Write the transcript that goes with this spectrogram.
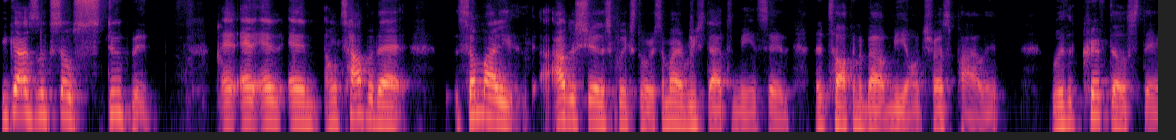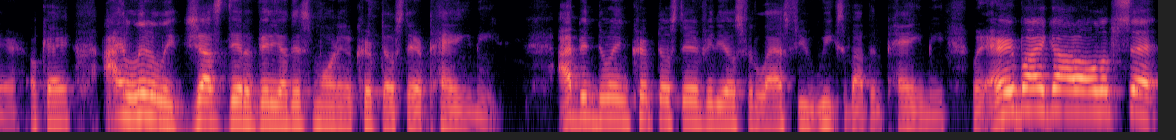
You guys look so stupid. And and and, and on top of that, somebody I'll just share this quick story. Somebody reached out to me and said they're talking about me on Trustpilot with a CryptoStair. Okay. I literally just did a video this morning of CryptoStair paying me. I've been doing CryptoStair videos for the last few weeks about them paying me when everybody got all upset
